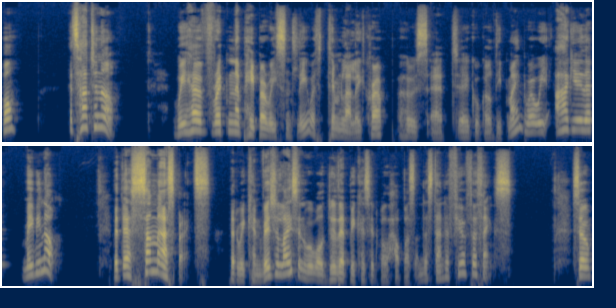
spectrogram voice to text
Well, it's hard to know. We have written a paper recently with Tim Lillicrap, who's at uh, Google DeepMind, where we argue that maybe no. But there are some aspects that we can visualize, and we will do that because it will help us understand a few of the things. So,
